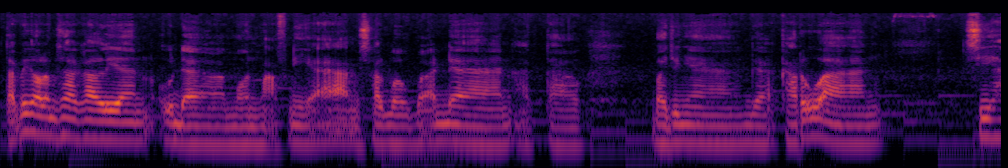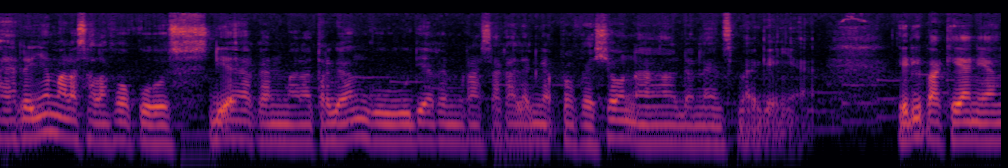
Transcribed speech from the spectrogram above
Tapi kalau misal kalian udah mohon maaf nih ya, misal bau badan atau bajunya nggak karuan, si HRD-nya malah salah fokus, dia akan malah terganggu, dia akan merasa kalian nggak profesional dan lain sebagainya. Jadi pakaian yang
